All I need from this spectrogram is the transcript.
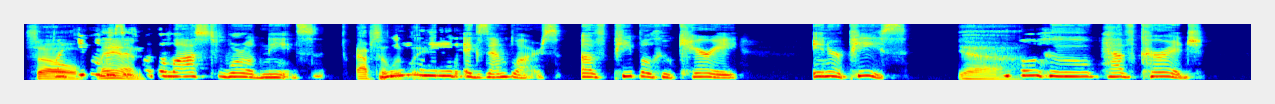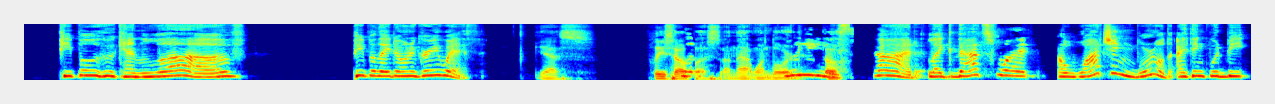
So people, man. this is what the lost world needs. Absolutely. we need exemplars of people who carry inner peace. Yeah. People who have courage people who can love people they don't agree with. Yes. Please help us on that one, Lord. Oh. Please, oh. God. Like that's what a watching world, I think, would be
